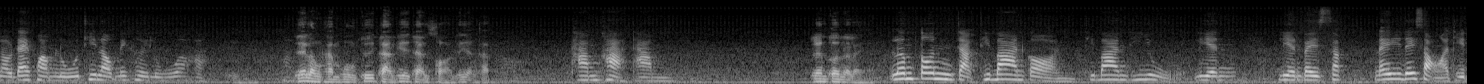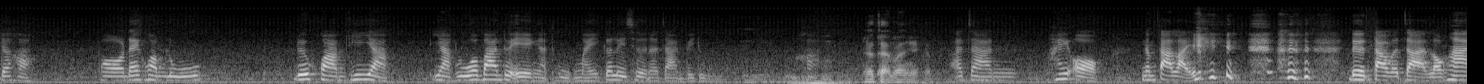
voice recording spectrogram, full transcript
เราได้ความรู้ที่เราไม่เคยรู้อะค่ะ ได้ลองทำฮวงจุ้ยตามที่อาจารย์สอนหรือยังครับ ทำค่ะทเริ่มต้นอะไรครับำเริ่มต้นจากที่บ้านก่อนที่บ้านที่อยู่เรียนเรียนไปสักได้ได้สองอาทิตย์อะค่ะ พอได้ความรู้ด้วยความที่อยากอยากรู้ว่าบ้านตัวเองอะถูกไหมก็เลยเชิญอาจารย์ไปดูอืมค่ะอืมแล้วอาจารย์ว่าไงครับ อาจารย์ให้ออกน้ำตาไหล เดินตามอาจารย์ร้องไห้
